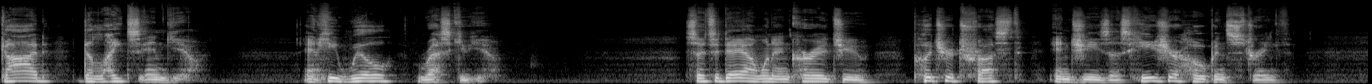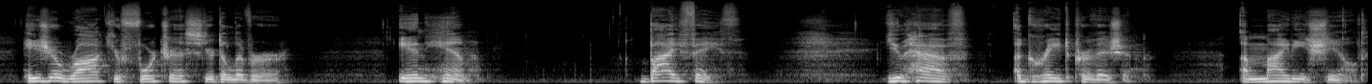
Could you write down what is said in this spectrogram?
God delights in you, and He will rescue you. So today I want to encourage you Put your trust in Jesus. He's your hope and strength. He's your rock, your fortress, your deliverer. In Him, by faith, you have a great provision, a mighty shield,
